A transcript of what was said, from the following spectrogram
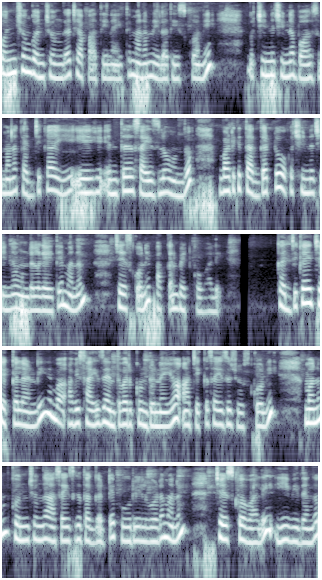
కొంచెం కొంచెంగా చపాతీనైతే మనం ఇలా తీసుకొని చిన్న చిన్న బాల్స్ మన కజ్జికాయి ఏ ఎంత సైజులో ఉందో వాటికి తగ్గట్టు ఒక చిన్న చిన్న ఉండలుగా అయితే మనం చేసుకొని పక్కన పెట్టుకోవాలి. కజ్జికాయ చెక్కలండి అవి సైజు ఎంతవరకు ఉంటున్నాయో ఆ చెక్క సైజు చూసుకొని మనం కొంచెంగా ఆ సైజుకి తగ్గట్టే పూరీలు కూడా మనం చేసుకోవాలి. ఈ విధంగా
